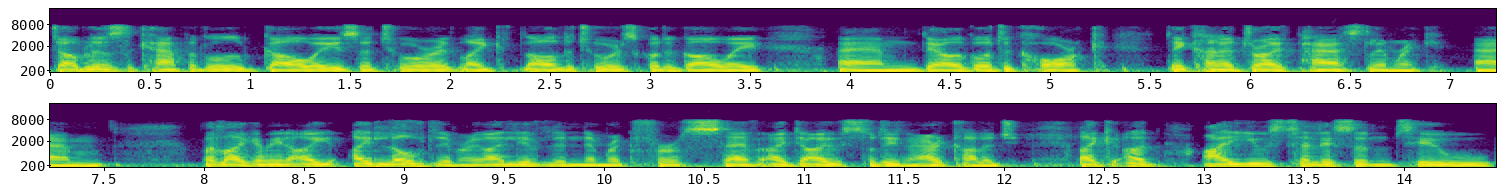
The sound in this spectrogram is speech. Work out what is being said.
Dublin's the capital. Galway's a tour. Like all the tourists go to Galway. Um, they all go to Cork. They kind of drive past Limerick. Um, but like I mean, I, I loved Limerick. I lived in Limerick for seven. I, I studied in art college. Like I, I used to listen to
